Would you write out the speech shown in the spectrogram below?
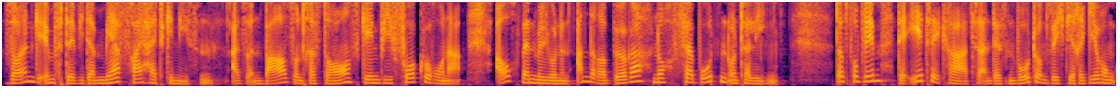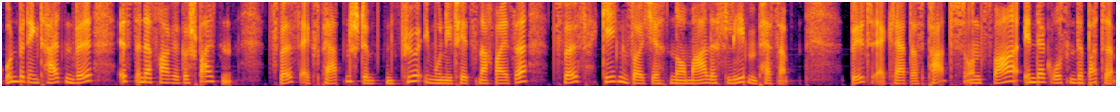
Sollen Geimpfte wieder mehr Freiheit genießen? Also in Bars und Restaurants gehen wie vor Corona, auch wenn Millionen anderer Bürger noch Verboten unterliegen. Das Problem, der Ethikrat, an dessen Votum sich die Regierung unbedingt halten will, ist in der Frage gespalten. Zwölf Experten stimmten für Immunitätsnachweise, zwölf gegen solche normales Leben-Pässe. Bild erklärt das Pad und zwar in der großen Debatte.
